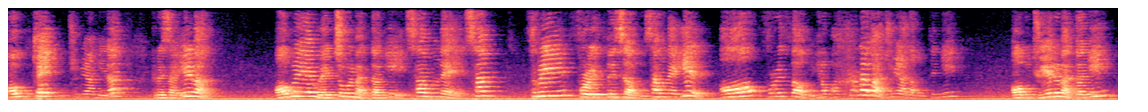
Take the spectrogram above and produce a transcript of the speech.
오케이 중요합니다. 그래서 1번 어부의 왼쪽을 봤더니 4분의 3 3 fourths of 4분의 1 a fourth of 이런 거 하나도 안 중요하다고 했더니 어부 뒤에를 봤더니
